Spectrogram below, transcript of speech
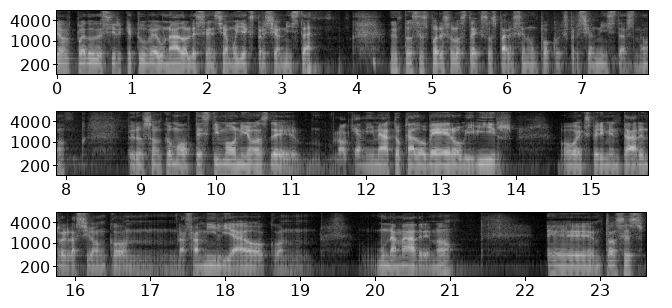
yo puedo decir que tuve una adolescencia muy expresionista. Entonces por eso los textos parecen un poco expresionistas, ¿no? Pero son como testimonios de lo que a mí me ha tocado ver o vivir o experimentar en relación con la familia o con una madre, ¿no? Eh, entonces,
